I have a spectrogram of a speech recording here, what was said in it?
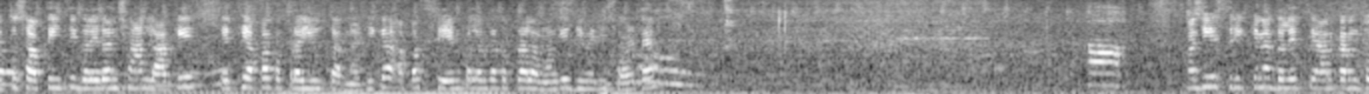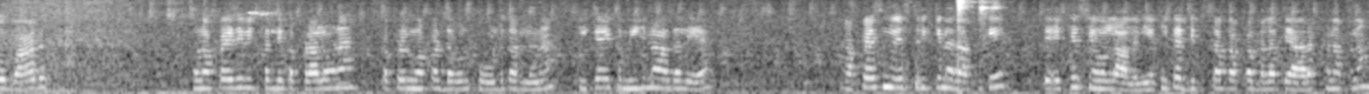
ਇੱਥੋਂ 7 ਇੰਚ ਦੇ ਗਲੇ ਦਾ ਨਿਸ਼ਾਨ ਲਾ ਕੇ ਇੱਥੇ ਆਪਾਂ ਕੱਪੜਾ ਯੂਜ਼ ਕਰਨਾ, ਠੀਕ ਹੈ? ਆਪਾਂ ਸੇਮ ਕਲਰ ਦਾ ਕੱਪੜਾ ਲਾਵਾਂਗੇ, ਜਿਵੇਂ ਦੀ ਸ਼ਰਟ ਹੈ। ਹਾਂਜੀ, ਇਸ ਤਰੀਕੇ ਨਾਲ ਗਲੇ ਤਿਆਰ ਕਰਨ ਤੋਂ ਬਾਅਦ ਹੁਣ ਆਪਾਂ ਇਹਦੇ ਵਿੱਚ ਥੱਲੇ ਕੱਪੜਾ ਲਾਉਣਾ ਹੈ। ਕੱਪੜੇ ਨੂੰ ਆਪਾਂ ਡਬਲ ਫੋਲਡ ਕਰ ਲੈਣਾ ਠੀਕ ਹੈ, ਇਹ ਕਮੀਜ਼ ਨਾਲ ਦਾ ਲਿਆ ਆਪਾਂ ਇਸ ਨੂੰ ਇਸ ਤਰੀਕੇ ਨਾਲ ਰੱਖ ਕੇ ਤੇ ਇੱਥੇ ਸਿਉਂ ਲਾ ਲੈਣੀ ਹੈ। ਠੀਕ ਹੈ, ਜਿੱਥੇ ਤੱਕ ਆਪਾਂ ਗਲਾ ਤਿਆਰ ਰੱਖਣਾ ਆਪਣਾ,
